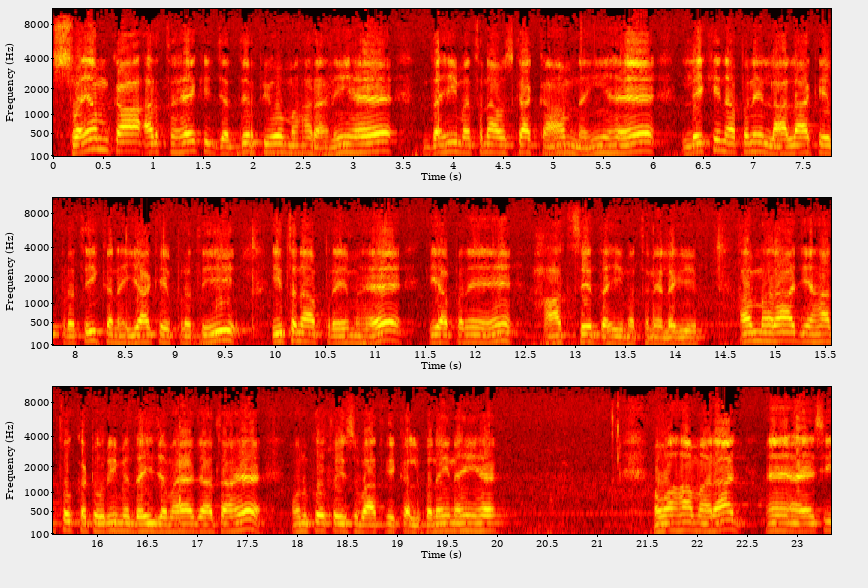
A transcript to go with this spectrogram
स्वयं का अर्थ है कि यद्यपि वो महारानी है, दही मथना उसका काम नहीं है, लेकिन अपने लाला के प्रति, कन्हैया के प्रति इतना प्रेम है कि अपने हाथ से दही मथने लगी। अब महाराज, यहाँ तो कटोरी में दही जमाया जाता है, उनको तो इस बात की कल्पना ही नहीं है। वहाँ महाराज ऐसी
